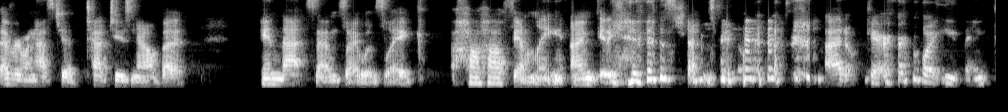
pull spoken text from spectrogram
everyone has to tattoos now, but in that sense I was like haha family i'm getting this tattoo i don't care what you think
